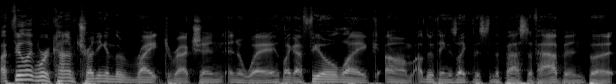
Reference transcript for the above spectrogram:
I feel like we're kind of treading in the right direction in a way. Like I feel like um, other things like this in the past have happened, but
